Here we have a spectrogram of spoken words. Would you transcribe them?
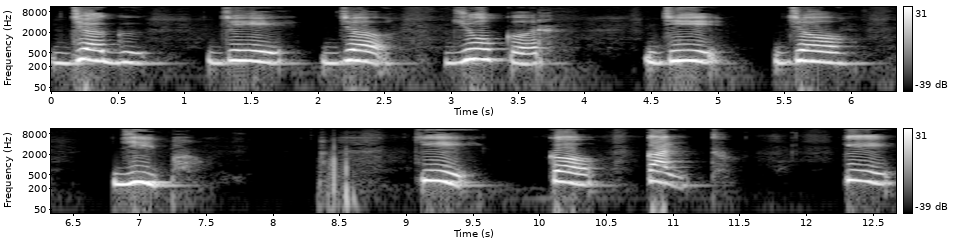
Jug. J. J. Joker. J. J. Jeep. K. K. Kite K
